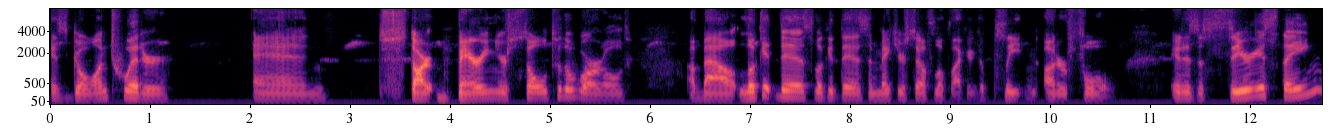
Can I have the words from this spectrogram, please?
is go on Twitter and start bearing your soul to the world about look at this, look at this, and make yourself look like a complete and utter fool. It is a serious thing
